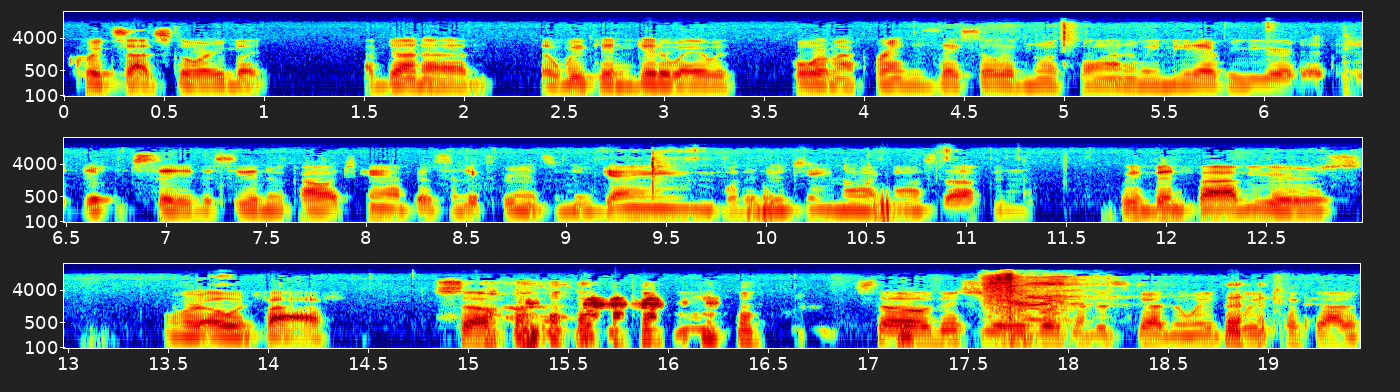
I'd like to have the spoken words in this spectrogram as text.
quick side story, but I've done a, a weekend getaway with four of my friends. They still live in North Carolina. We meet every year to, a different city to see a new college campus and experience a new game with a new team, all that kind of stuff. And we've been five years, and we're zero oh and five. So, so this year we've looked at the schedule. We we picked out a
